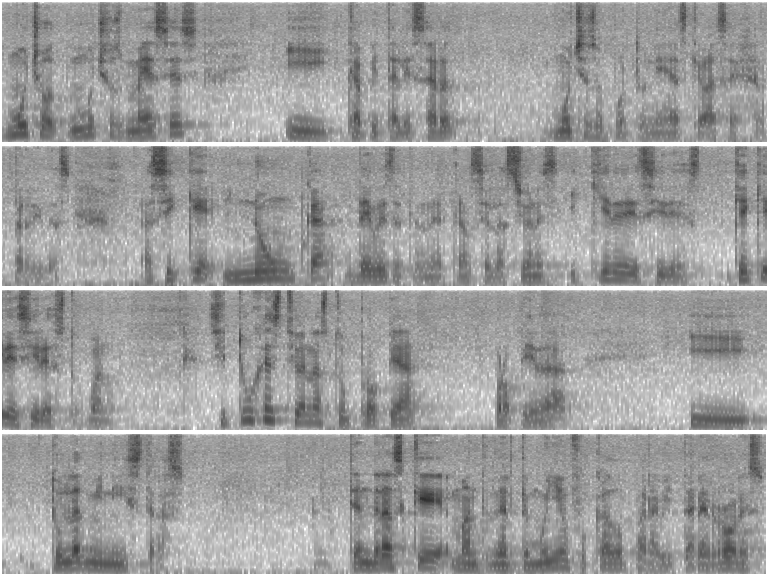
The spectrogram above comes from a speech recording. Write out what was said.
muchos meses y capitalizar muchas oportunidades que vas a dejar perdidas. Así que nunca debes de tener cancelaciones. ¿Y quiere decir qué quiere decir esto? Bueno, si tú gestionas tu propia propiedad y tú la administras. Tendrás que mantenerte muy enfocado para evitar errores,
